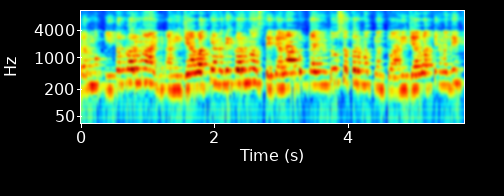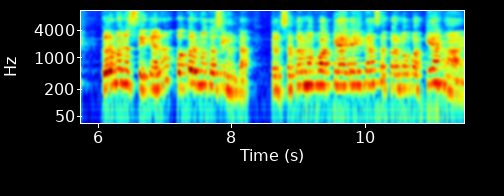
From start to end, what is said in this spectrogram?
तर मग इथं कर्म आहे. आणि ज्या वाक्यामध्ये कर्म असते त्याला आपण काय म्हणतो? सकर्मक म्हणतो. आणि ज्या वाक्यामध्ये कर्म नसते त्याला अकर्मक असे म्हणतात. तर सकर्मक वाक्य आहे का इथं? सकर्मक वाक्य हा आहे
